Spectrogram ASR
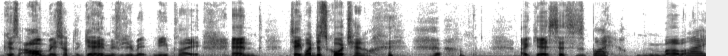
Because I'll mess up the game if you make me play. And check my Discord channel. I guess this is bye. Bye bye.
